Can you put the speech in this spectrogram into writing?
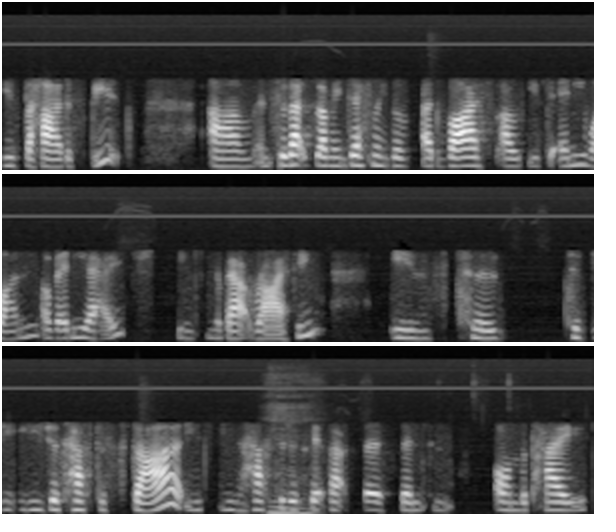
is the hardest bit. Um, and so that's, I mean, definitely the advice I would give to anyone of any age thinking about writing is to, to you just have to start. You, you have to just mm. get that first sentence on the page.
